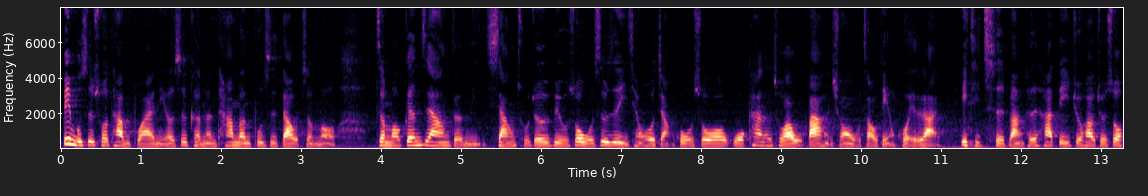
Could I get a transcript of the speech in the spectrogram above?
并不是说他们不爱你，而是可能他们不知道怎么。怎么跟这样的你相处？就是比如说，我是不是以前我讲过说，我看得出来，我爸很希望我早点回来，一起吃饭，可是他第一句话就说：“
